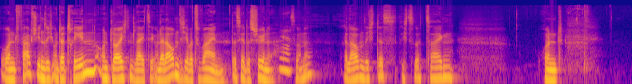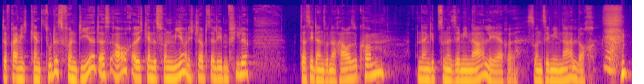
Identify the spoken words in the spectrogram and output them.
und verabschieden sich unter Tränen und leuchten gleichzeitig und erlauben sich aber zu weinen. Das ist ja das Schöne. Ja. So, ne? Erlauben sich das, sich zu zeigen. Und da frage ich mich, kennst du das von dir, das auch? Also ich kenne das von mir und ich glaube, es erleben viele, dass sie dann so nach Hause kommen und dann gibt es so eine Seminarlehre, so ein Seminarloch. Ja.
